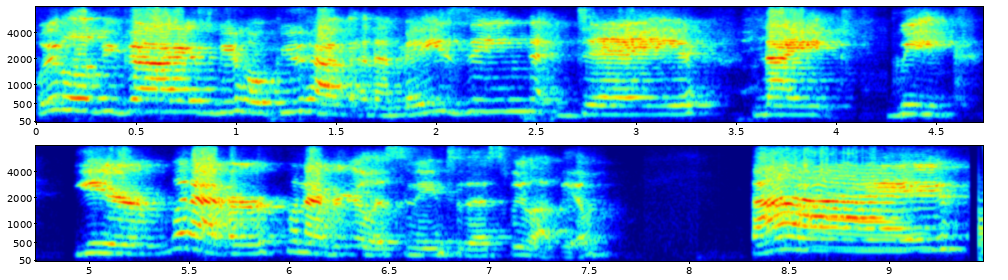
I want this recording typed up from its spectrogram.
we love you guys. We hope you have an amazing day, night, week, year, whatever, whenever you're listening to this. We love you. Bye. Bye.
